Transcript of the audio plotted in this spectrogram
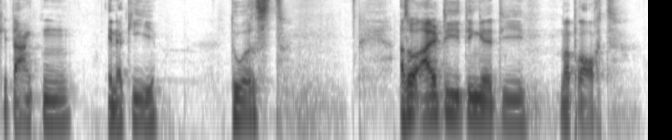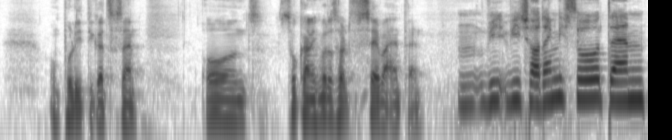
Gedanken, Energie, Durst. Also all die Dinge, die man braucht, um Politiker zu sein. Und so kann ich mir das halt selber einteilen. Wie, wie schaut eigentlich so dein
